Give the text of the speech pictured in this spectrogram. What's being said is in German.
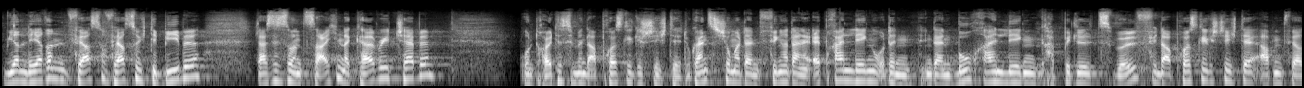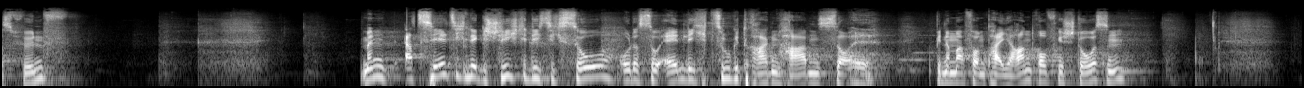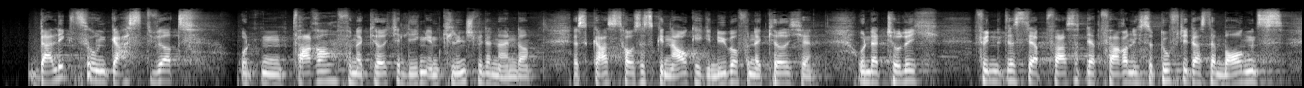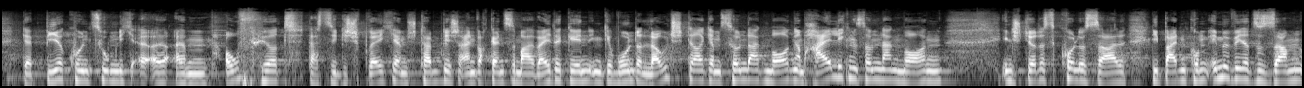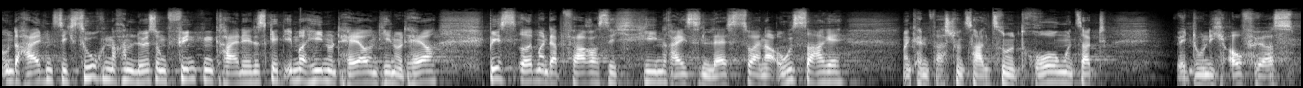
Wir lehren Vers für Vers durch die Bibel. Das ist so ein Zeichen der Calvary Chapel. Und heute sind wir in der Apostelgeschichte. Du kannst schon mal deinen Finger in deine App reinlegen oder in, in dein Buch reinlegen, Kapitel 12 in der Apostelgeschichte, ab dem Vers 5. Man erzählt sich eine Geschichte, die sich so oder so ähnlich zugetragen haben soll. Ich bin da mal vor ein paar Jahren drauf gestoßen. Da liegt so ein Gastwirt und ein Pfarrer von der Kirche liegen im Clinch miteinander. Das Gasthaus ist genau gegenüber von der Kirche. Und natürlich findet es der Pfarrer, der Pfarrer nicht so duftig, dass da morgens der Bierkonsum nicht äh, äh, ähm, aufhört, dass die Gespräche am Stammtisch einfach ganz normal weitergehen in gewohnter Lautstärke am Sonntagmorgen, am heiligen Sonntagmorgen. Ihn stört es kolossal. Die beiden kommen immer wieder zusammen, unterhalten sich, suchen nach einer Lösung, finden keine. Das geht immer hin und her und hin und her, bis irgendwann der Pfarrer sich hinreißen lässt zu einer Aussage, man kann fast schon sagen zu einer Drohung und sagt, wenn du nicht aufhörst,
